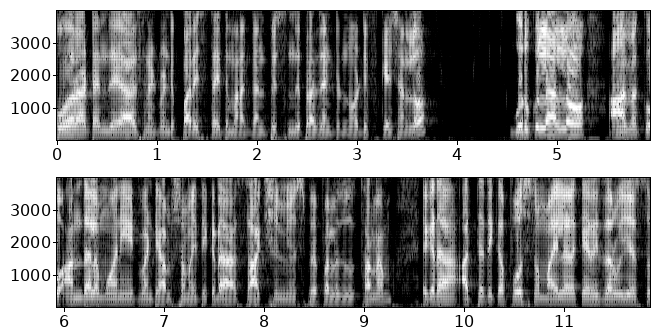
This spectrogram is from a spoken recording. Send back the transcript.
పోరాటం చేయాల్సినటువంటి పరిస్థితి అయితే మనకు కనిపిస్తుంది ప్రజెంట్ నోటిఫికేషన్లో. గురుకులాల్లో ఆమెకు అందలము అనేటువంటి అంశం అయితే ఇక్కడ సాక్షి న్యూస్ పేపర్లో చూస్తున్నాం. ఇక్కడ అత్యధిక పోస్టులు మహిళలకే రిజర్వ్ చేస్తూ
